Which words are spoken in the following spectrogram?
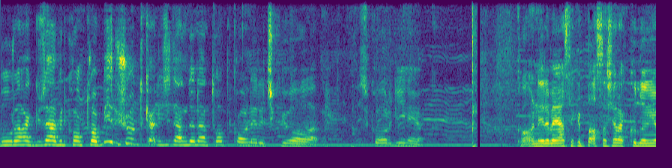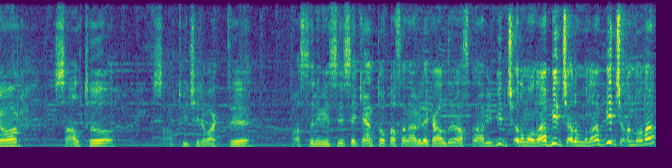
Buğra güzel bir kontrol. Bir şut kaleciden dönen top korneri çıkıyor. Skor yine yok. Korneri beyaz takım paslaşarak kullanıyor. Salto. Salto içeri baktı. Pas denemesi. Seken top Hasan abiyle kaldı. Hasan abi bir çalım ona, bir çalım buna, bir çalım ona.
